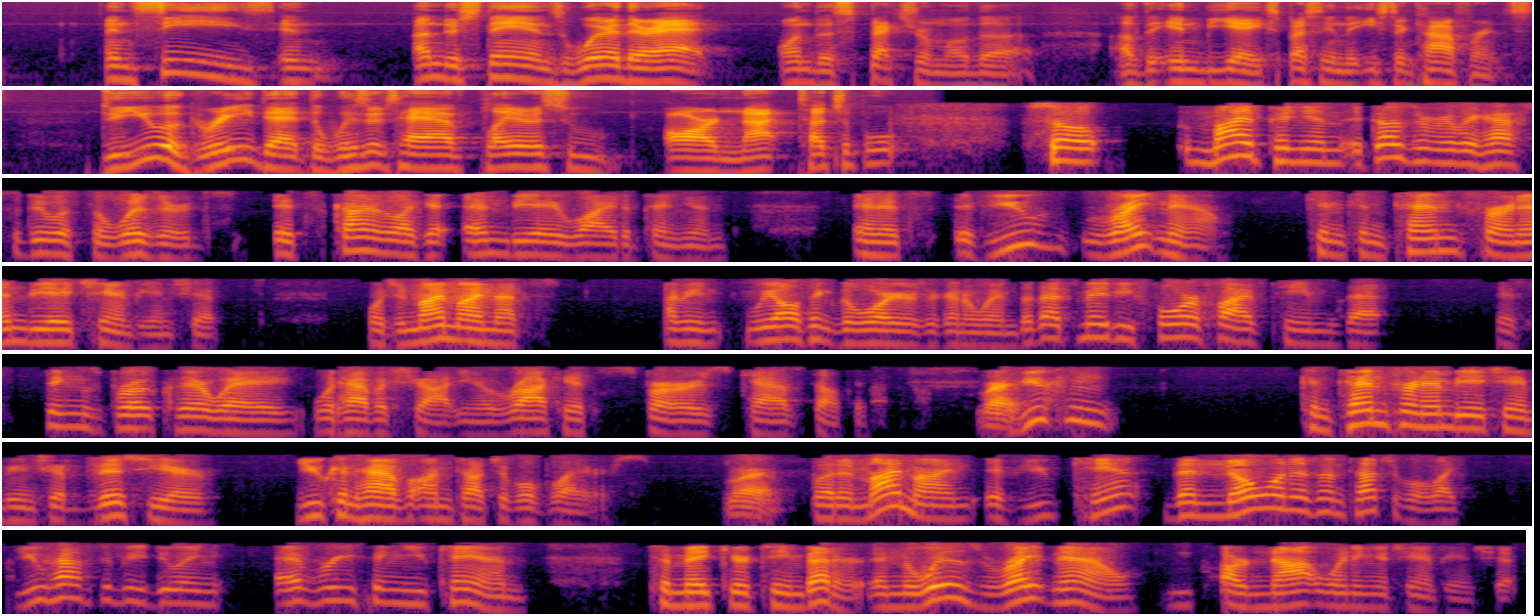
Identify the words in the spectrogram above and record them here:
and sees and understands where they're at on the spectrum of the of the NBA, especially in the Eastern Conference, do you agree that the Wizards have players who are not touchable? So my opinion, it doesn't really have to do with the Wizards. It's kind of like an NBA-wide opinion, and it's if you right now can contend for an NBA championship, which in my mind that's, I mean, we all think the Warriors are going to win, but that's maybe four or five teams that, if things broke their way, would have a shot. You know, Rockets, Spurs, Cavs, Celtics. Right. If you can contend for an NBA championship this year, you can have untouchable players. Right. But in my mind, if you can't, then no one is untouchable. Like you have to be doing everything you can to make your team better. And the Wiz right now are not winning a championship.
